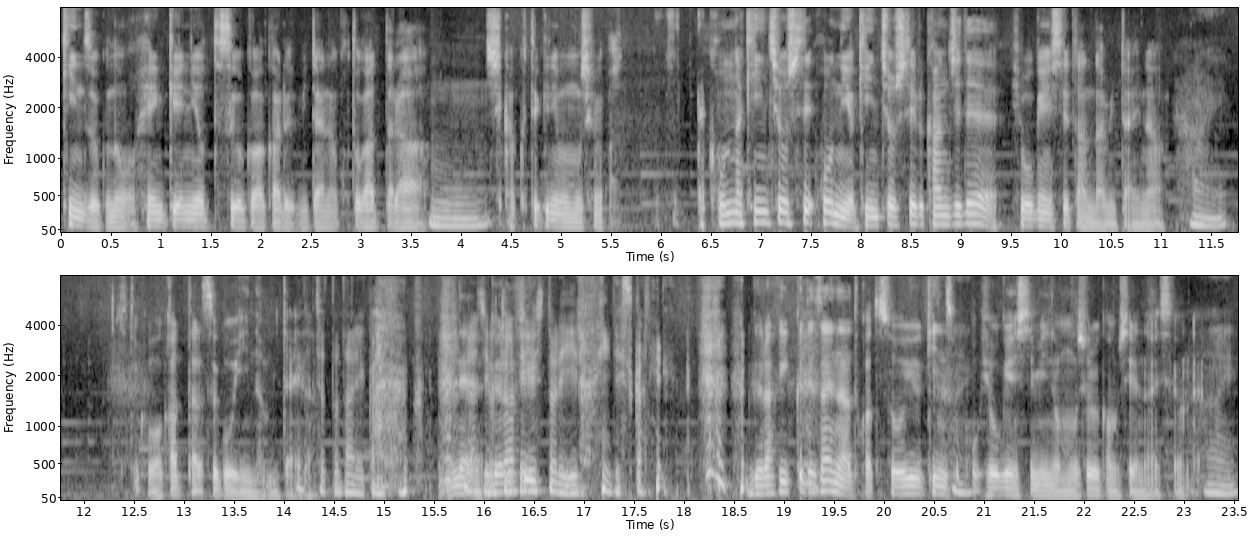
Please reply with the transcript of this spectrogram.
金属の変形によってすごくわかるみたいなことがあったら、うん。視覚的にも面白い。あでこんな緊張して本人が緊張してる感じで表現してたんだみたいな。はい。ちょっとこう分かったらすごいいいなみたいな。ちょっと誰か、ねラジオ聞いてる人でいないですかね。グラフィックデザイナーとかとそういう金属を表現してみるのも面白いかもしれないですよね、はい。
